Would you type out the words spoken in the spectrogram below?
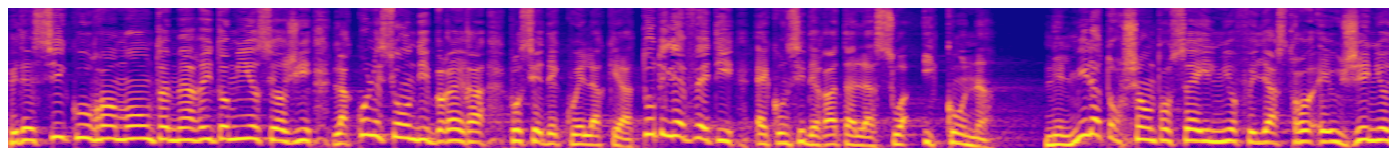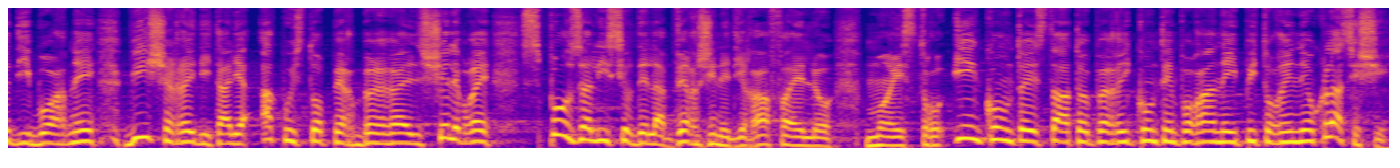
Ed è sicuramente merito mio se oggi la collezione di Brera possiede quella che a tutti gli effetti è considerata la sua icona. Nel 1806 il mio figliastro Eugenio di Beauharnais, vice re d'Italia, acquistò per Brera il celebre sposalizio della Vergine di Raffaello, maestro incontestato per i contemporanei pittori neoclassici.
